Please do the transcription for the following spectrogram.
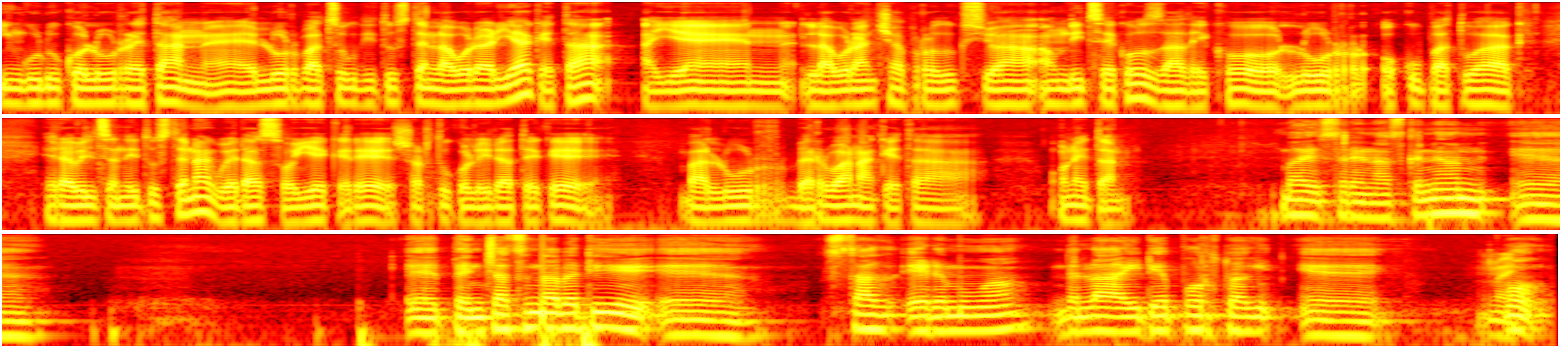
inguruko lurretan e, lur batzuk dituzten laborariak eta haien laborantza produkzioa handitzeko zadeko lur okupatuak erabiltzen dituztenak, beraz hoiek ere sartuko lirateke ba, lur berbanak eta honetan. Bai, zeren azkenean e, e, pentsatzen da beti e, zad eremua dela aireportuak e, Bai. Oh,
